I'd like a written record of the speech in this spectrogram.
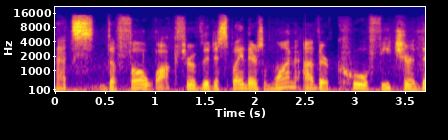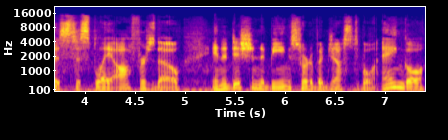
That's the full walkthrough of the display. There's one other cool feature this display offers though. In addition to being sort of adjustable angle,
